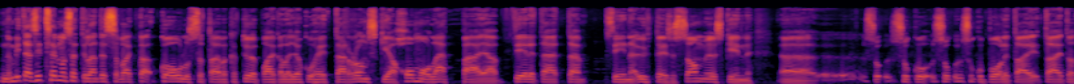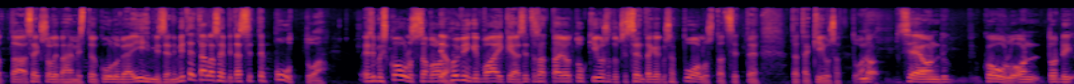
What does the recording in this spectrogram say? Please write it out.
No mitä sitten semmoisessa tilanteessa vaikka koulussa tai vaikka työpaikalla joku heittää ronskia homoläppää ja tiedetään, että siinä yhteisössä on myöskin äh, su, suku, su, sukupuoli- tai, tai tota, seksuaalivähemmistöön kuuluvia ihmisiä, niin miten tällaiseen pitäisi sitten puuttua? Esimerkiksi koulussa voi olla Joo. hyvinkin vaikeaa, sitten saattaa joutua kiusatuksi sen takia, kun sä puolustat sitten tätä kiusattua. No se on, koulu on todi,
